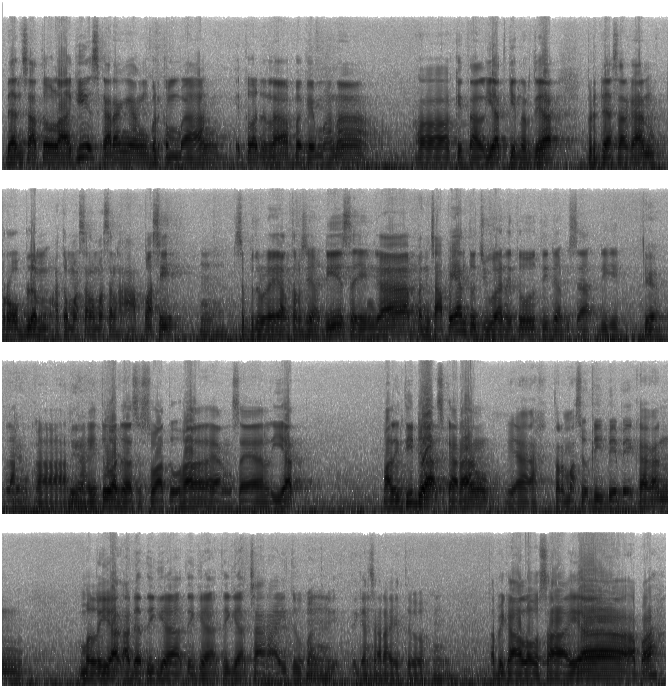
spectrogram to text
dan satu lagi sekarang yang berkembang itu adalah bagaimana eh, kita lihat kinerja berdasarkan problem atau masalah-masalah apa sih Mm. sebetulnya yang terjadi sehingga pencapaian tujuan itu tidak bisa Iya, dilakukan. iya. Nah, itu adalah sesuatu hal yang saya lihat paling tidak sekarang ya termasuk di BPK kan melihat ada tiga, tiga, tiga cara itu Pak Hmm. Tiga cara itu. Hmm. Tapi kalau saya apa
